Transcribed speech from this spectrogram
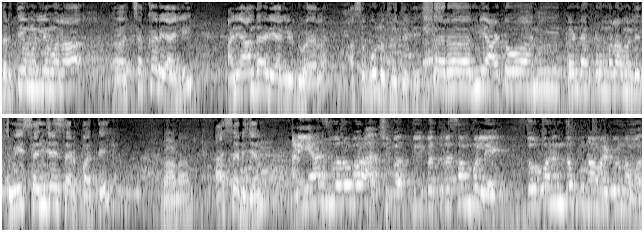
तर ते म्हणले मला अ, चक्कर आली आणि अंधारी आली डोळ्याला असं बोलत होते ते. तर मी ऑटो आणि कंडक्टर मला म्हणले मी संजय सरपाते राहणार. असर्जन आणि याचबरोबर आजची बातमीपत्र संपले. तोपर्यंत पुन्हा भेटू. नमस्कार.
